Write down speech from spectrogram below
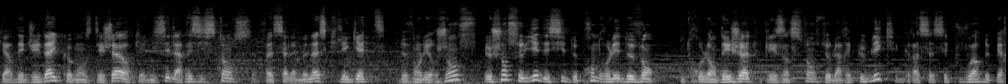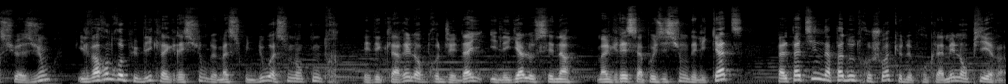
car des Jedi commencent déjà à organiser la résistance face à la menace qui les guette. Devant l'urgence, le chancelier décide de prendre les devants. Contrôlant déjà toutes les instances de la République grâce à ses pouvoirs de persuasion, il va rendre public l'agression de Mace Windu à son encontre et déclarer l'ordre Jedi illégal au Sénat. Malgré sa position délicate, Palpatine n'a pas d'autre choix que de proclamer l'Empire.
